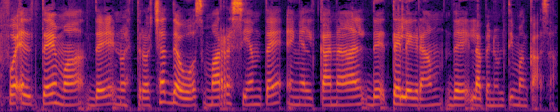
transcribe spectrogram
fue el tema de nuestro chat de voz más reciente en el canal de Telegram de la penúltima casa.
